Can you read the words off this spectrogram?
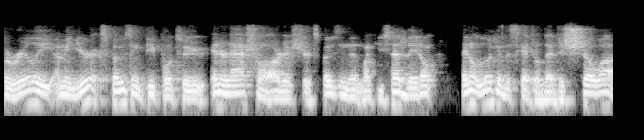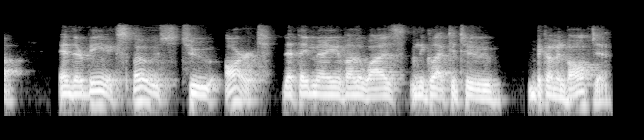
but really, I mean, you're exposing people to international artists. You're exposing them, like you said, they don't they don't look at the schedule. They just show up and they're being exposed to art that they may have otherwise neglected to become involved in.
